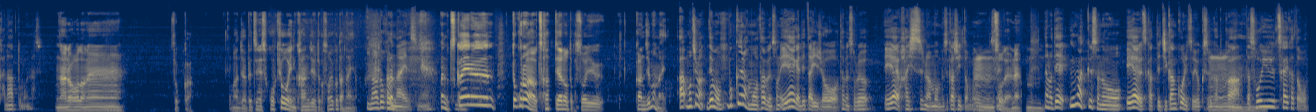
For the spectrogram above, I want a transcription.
かなと思います。なるほどね、そっか。まあじゃあ別にそこを脅威に感じるとかそういうことはないの？今のところないですね。まあでも使えるところは使ってやろうとかそういう感じもない？あもちろん。でも僕らも多分その AI が出た以上多分それを AI を廃止するのはもう難しいと思うんですね。そうだよね、うん。なのでうまくその AI を使って時間効率を良くするかとかうん。だそういう使い方を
